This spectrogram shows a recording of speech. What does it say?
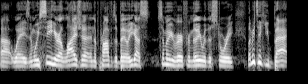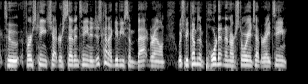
uh, ways. And we see here Elijah and the prophets of Baal. You guys, some of you are very familiar with this story. Let me take you back to 1 Kings chapter 17 and just kind of give you some background, which becomes important in our story in chapter 18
